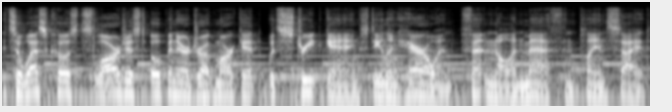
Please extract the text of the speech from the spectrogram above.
It's a West Coast's largest open air drug market with street gangs dealing heroin, fentanyl, and meth in plain sight.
